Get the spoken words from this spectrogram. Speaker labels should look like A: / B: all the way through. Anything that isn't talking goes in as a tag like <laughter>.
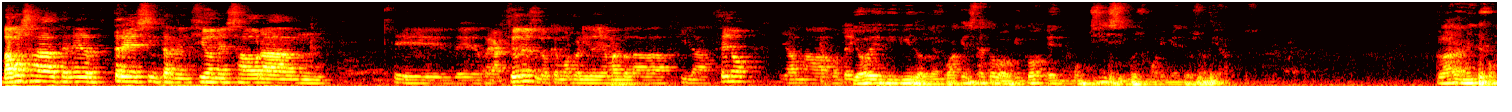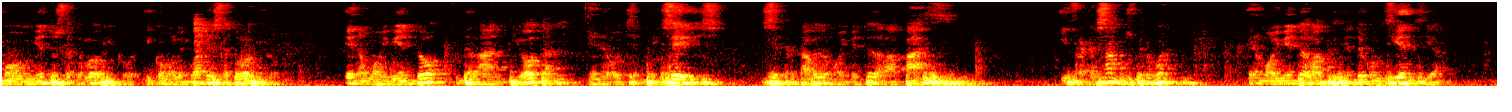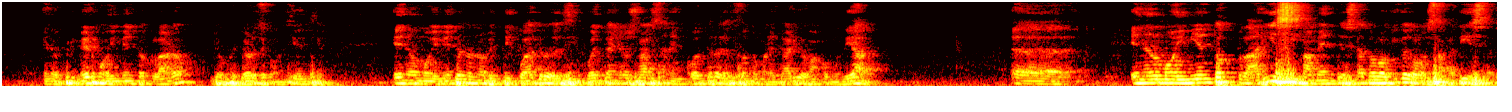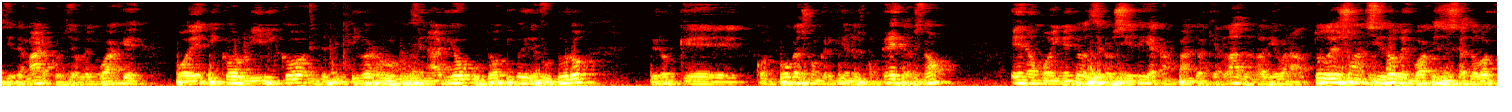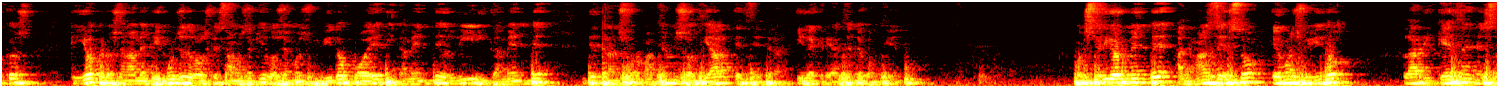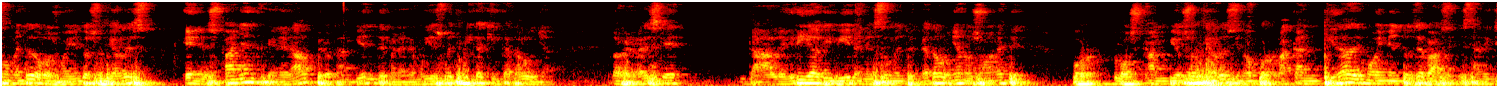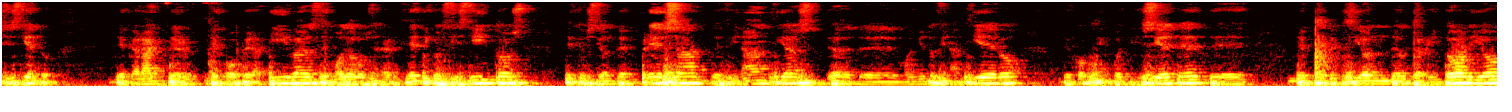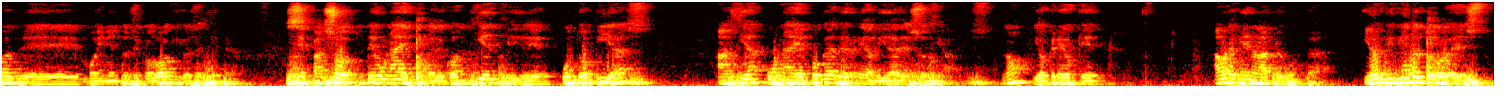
A: Vamos a tener tres intervenciones ahora mm, eh, de reacciones, lo que hemos venido llamando la fila cero. Llama
B: Yo he vivido el lenguaje escatológico en muchísimos movimientos sociales. Claramente como movimiento escatológico y como lenguaje escatológico. En el movimiento de la anti-OTAN, en el 86, se trataba del movimiento de la paz. Y fracasamos, pero bueno, en el movimiento de la objeción de conciencia, en el primer movimiento claro de objetores de conciencia, en el movimiento en el 94 de 50 años bastan en contra del Fondo Monetario y Banco Mundial. Eh, en el movimiento clarísimamente escatológico de los zapatistas y de Marcos, el lenguaje poético, lírico, en definitiva revolucionario, utópico y de futuro, pero que con pocas concreciones concretas, ¿no? En el movimiento de 07 y acampando aquí al lado, en la diagonal. Todo eso han sido lenguajes escatológicos que yo personalmente y muchos de los que estamos aquí los hemos vivido poéticamente, líricamente, de transformación social, etc. y de creación de conciencia. Posteriormente, además de esto, hemos vivido la riqueza en este momento de los movimientos sociales en España en general, pero también de manera muy específica aquí en Cataluña. La verdad es que da alegría vivir en este momento en Cataluña, no solamente por los cambios sociales, sino por la cantidad de movimientos de base que están existiendo de carácter de cooperativas, de modelos energéticos distintos, de gestión de empresa, de finanzas, de, movimiento financiero, de COP57, de, de, protección del territorio, de movimientos ecológicos, etc. Se pasó de una época de conciencia y de utopías hacia una época de realidades sociales. ¿no? Yo creo que ahora viene la pregunta. Yo he vivido todo esto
